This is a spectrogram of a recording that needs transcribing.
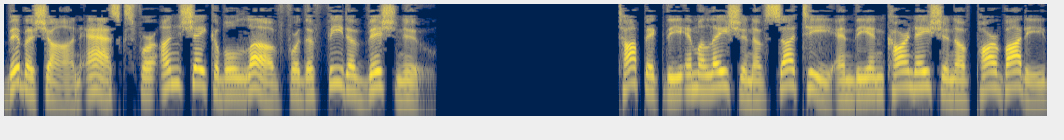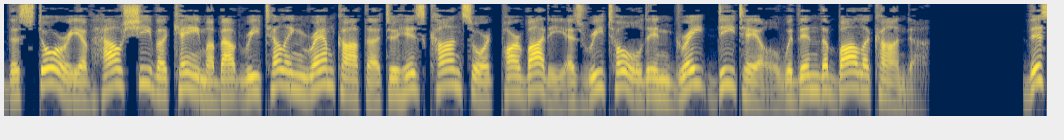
Vibhishan asks for unshakable love for the feet of Vishnu. Topic the immolation of Sati and the incarnation of Parvati The story of how Shiva came about retelling Ramkatha to his consort Parvati is retold in great detail within the Balakanda. This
